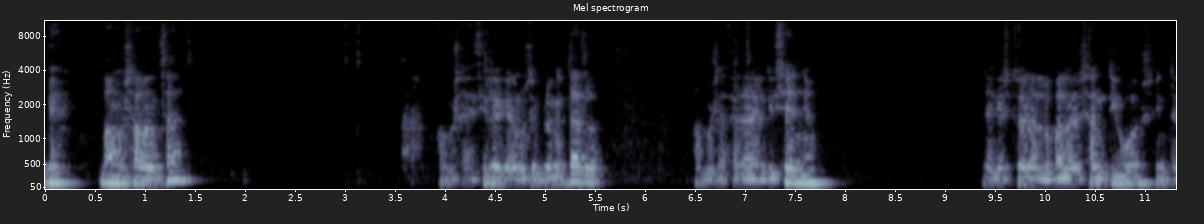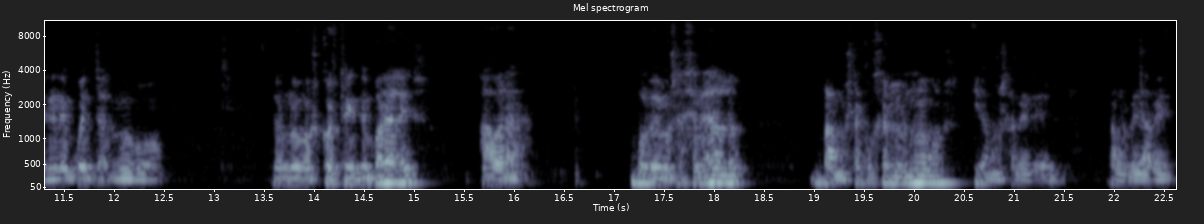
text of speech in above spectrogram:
Bien, vamos a avanzar. Vamos a decirle que queremos implementarlo. Vamos a cerrar el diseño, ya que estos eran los valores antiguos sin tener en cuenta los nuevos costes temporales. Ahora volvemos a generarlo, vamos a coger los nuevos y vamos a, ver el, a volver a ver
